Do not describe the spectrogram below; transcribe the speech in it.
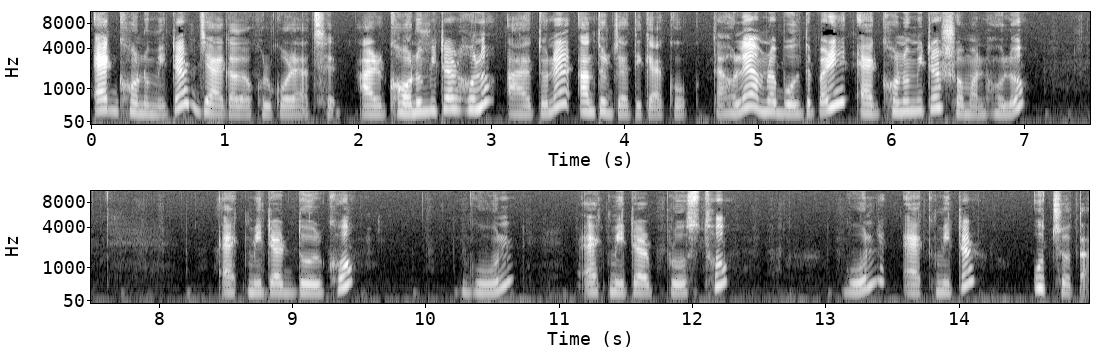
এক ঘনমিটার জায়গা দখল করে আছে। আর ঘনমিটার হলো আয়তনের আন্তর্জাতিক একক। তাহলে আমরা বলতে পারি এক ঘনমিটার সমান হলো এক মিটার দৈর্ঘ্য গুণ এক মিটার প্রস্থ গুণ এক মিটার উচ্চতা।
